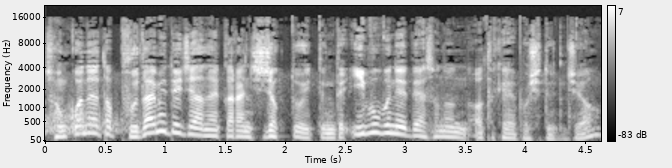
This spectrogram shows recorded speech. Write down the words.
정권에 더 부담이 되지 않을까라는 지적도 있던데 이 부분에 대해서는 어떻게 보시든지요?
